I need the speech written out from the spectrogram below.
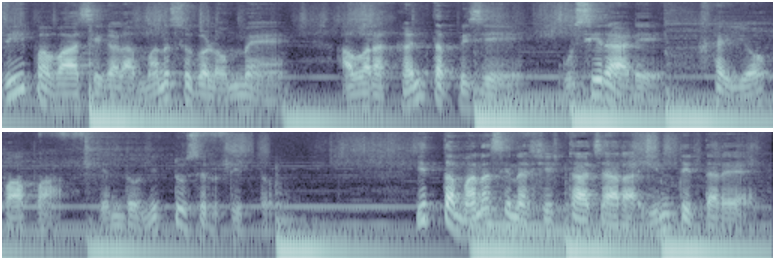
ದ್ವೀಪವಾಸಿಗಳ ಮನಸ್ಸುಗಳೊಮ್ಮೆ ಅವರ ಕಣ್ತಪ್ಪಿಸಿ ಉಸಿರಾಡಿ ಅಯ್ಯೋ ಪಾಪ ಎಂದು ನಿಟ್ಟುಸಿರುತ್ತಿತ್ತು ಇತ್ತ ಮನಸ್ಸಿನ ಶಿಷ್ಟಾಚಾರ ಇಂತಿದ್ದರೆ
